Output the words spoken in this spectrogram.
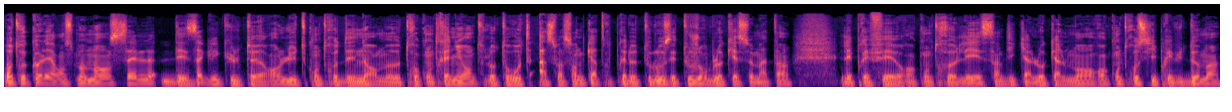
Autre colère en ce moment, celle des agriculteurs en lutte contre des normes trop contraignantes. L'autoroute A64 près de Toulouse est toujours bloquée ce matin. Les préfets rencontrent les syndicats localement, rencontre aussi prévue demain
